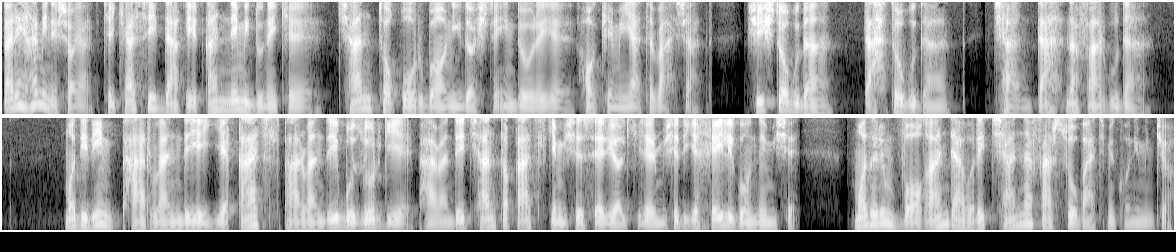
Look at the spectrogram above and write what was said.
برای همین شاید که کسی دقیقا نمی‌دونه که چند تا قربانی داشته این دوره حاکمیت وحشت. 6 تا بودن 10 تا بودن چند ده نفر بودن. ما دیدیم پرونده یه قتل پرونده بزرگیه. پرونده چند تا قتل که میشه سریال کیلر میشه دیگه خیلی گنده میشه. ما داریم واقعا درباره چند نفر صحبت می‌کنیم اینجا.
